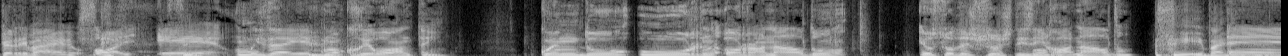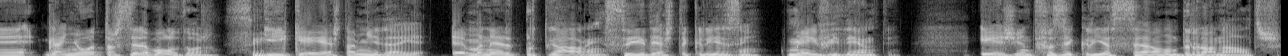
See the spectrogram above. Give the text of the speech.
Pedro Ribeiro, olha, é uma ideia que me ocorreu ontem. Quando o, o Ronaldo, eu sou das pessoas que dizem Ronaldo, Sim, bem? eh, ganhou a terceira bola de ouro. Sim. E que é esta a minha ideia? A maneira de Portugal sair desta crise, como é evidente, é a gente fazer criação de Ronaldos.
